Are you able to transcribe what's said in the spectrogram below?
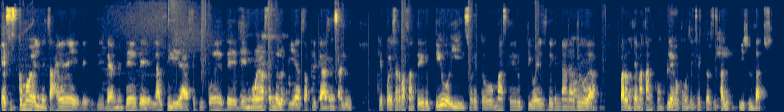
ese es como el mensaje de, de, realmente de la utilidad de este tipo de, nuevas tecnologías aplicadas en salud que puede ser bastante disruptivo y sobre todo más que disruptivo es de gran ayuda para un tema tan complejo como es el sector de salud y sus datos.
